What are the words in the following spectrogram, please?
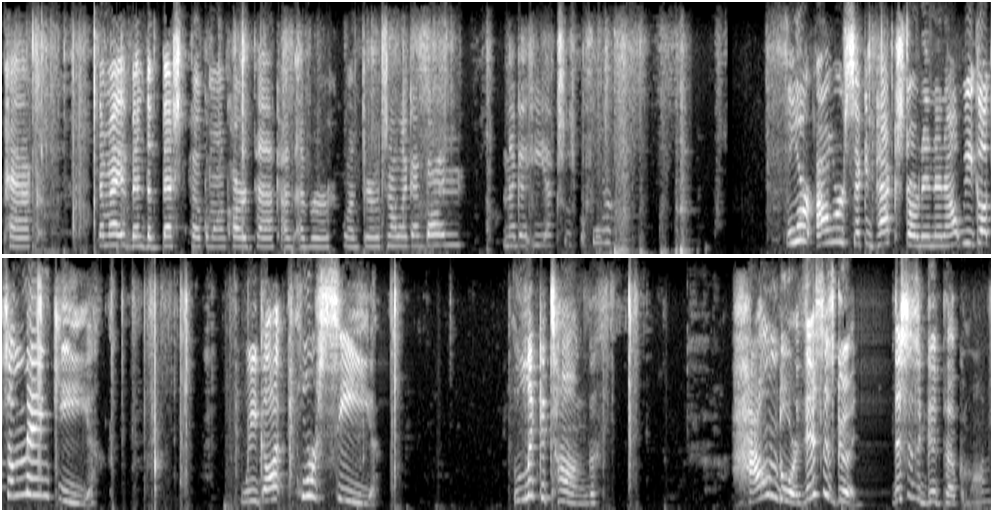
pack. That might have been the best Pokemon card pack I've ever went through. It's not like I've gotten Mega EXs before for our second pack starting and out, we got some Mankey. We got Horsea. Lickitung. Houndour. This is good. This is a good Pokemon.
